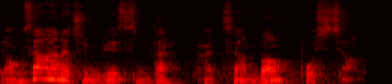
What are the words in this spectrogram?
영상 하나 준비했습니다. 같이 한번 보시죠.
